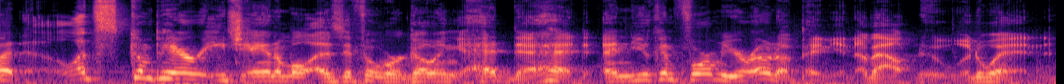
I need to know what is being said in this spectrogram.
But let's compare each animal as if it were going head to head, and you can form your own opinion about who would win.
